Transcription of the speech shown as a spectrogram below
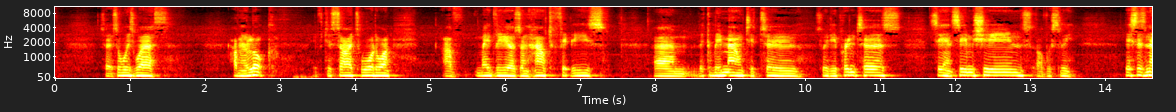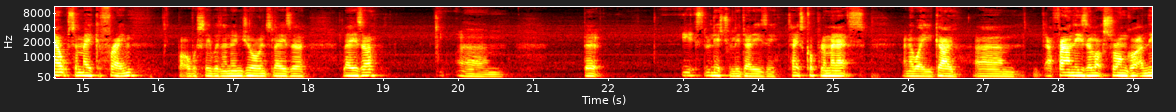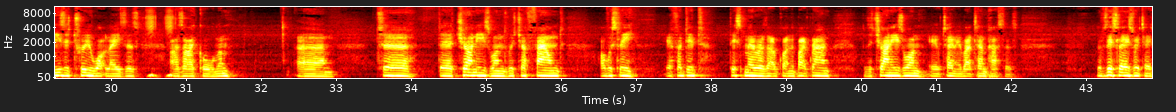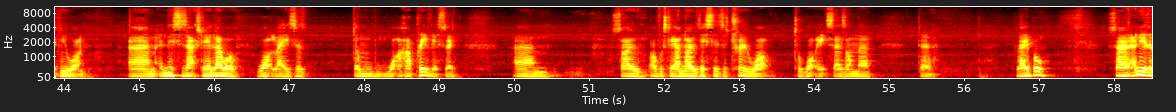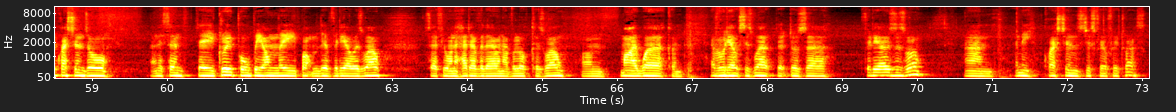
So it's always worth having a look. If you decide to order one I've made videos on how to fit these. Um, they can be mounted to 3D printers CNC machines obviously. This is an EleksMaker frame but obviously with an endurance laser laser um, but it's literally dead easy. Takes a couple of minutes and away you go. Um, I found these a lot stronger and these are true watt lasers as I call them um, to the Chinese ones which I found obviously if I did this mirror that I've got in the background with the Chinese one it will take me about 10 passes. With this laser it takes me one. Um, and this is actually a lower watt laser than what I had previously um, so obviously I know this is a true watt to what it says on the, the label. So any of the questions or anything, the group will be on the bottom of the video as well. So if you want to head over there and have a look as well on my work and everybody else's work that does uh, videos as well. And any questions, just feel free to ask.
